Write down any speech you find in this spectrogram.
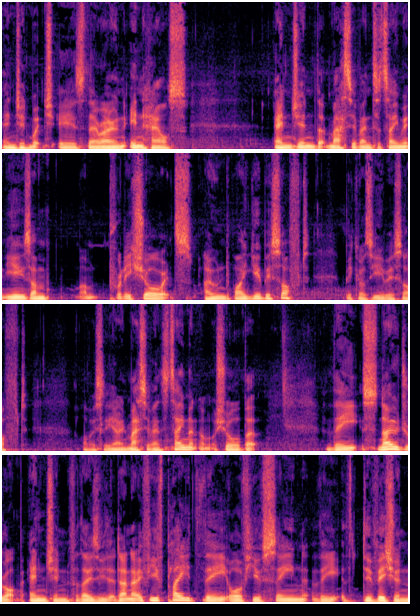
engine which is their own in-house engine that Massive Entertainment use. I'm I'm pretty sure it's owned by Ubisoft because Ubisoft obviously own Massive Entertainment. I'm not sure, but the Snowdrop engine, for those of you that don't know, if you've played the or if you've seen the Division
